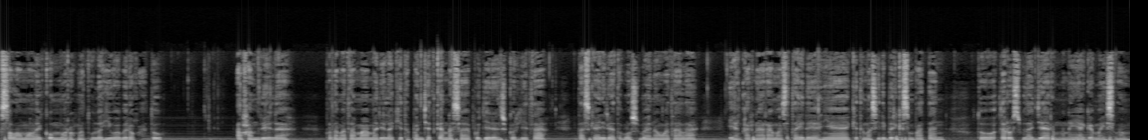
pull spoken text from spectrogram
Assalamualaikum warahmatullahi wabarakatuh. Alhamdulillah Pertama-tama marilah kita panjatkan rasa puja dan syukur kita Atas kehadirat Allah subhanahu wa ta'ala Yang karena rahmat serta hidayahnya Kita masih diberi kesempatan Untuk terus belajar mengenai agama Islam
